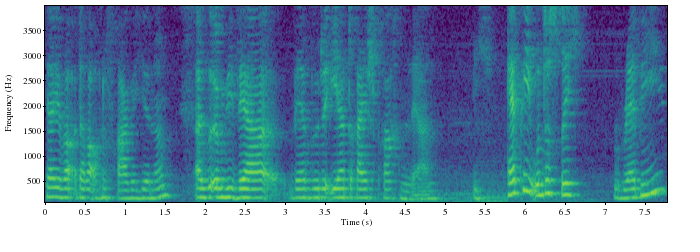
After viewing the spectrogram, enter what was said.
Ja, hier war, da war auch eine Frage hier, ne? Also irgendwie, wer, wer würde eher drei Sprachen lernen? Ich. Happy unterstrich Rabby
